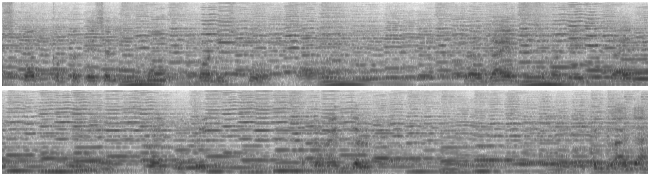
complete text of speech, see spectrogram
Scout Competition among boarding school. Girl Guide sebagai guide ini guide putri atau ranger. Itu penjelajah.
